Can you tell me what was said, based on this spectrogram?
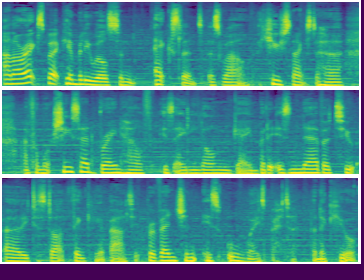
And our expert, Kimberley Wilson, excellent as well. Huge thanks to her. And from what she said, brain health is a long game, but it is never too early to start thinking about it. Prevention is always better than a cure.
